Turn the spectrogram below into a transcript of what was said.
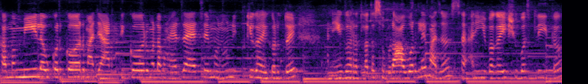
का मम्मी लवकर कर माझी आरती कर मला बाहेर जायचं आहे म्हणून इतकी घाई करतोय. आणि घरातलं तर सगळं आवरलंय माझं. आणि ही बघा इशू बसली इथं.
